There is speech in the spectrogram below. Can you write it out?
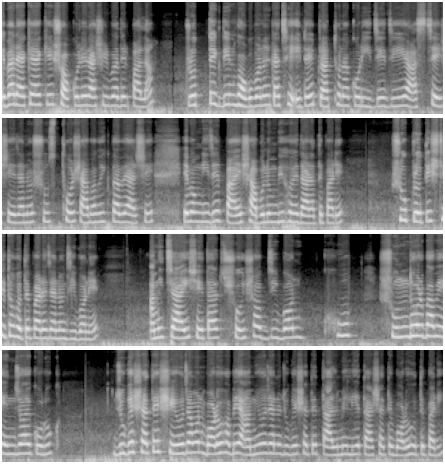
এবার একে একে সকলের আশীর্বাদের পালা। প্রত্যেক দিন ভগবানের কাছে এটাই প্রার্থনা করি যে যে আসছে, সে যেন সুস্থ, স্বাভাবিকভাবে আসে এবং নিজের পায়ে স্বাবলম্বী হয়ে দাঁড়াতে পারে। সুপ্রতিষ্ঠিত হতে পারে যেন জীবনে। আমি চাই সে তার শৈশব জীবন খুব সুন্দরভাবে এনজয় করুক। যুগের সাথে সেও যেমন বড় হবে, আমিও যেন যুগের সাথে তাল মিলিয়ে তার সাথে বড় হতে পারি।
